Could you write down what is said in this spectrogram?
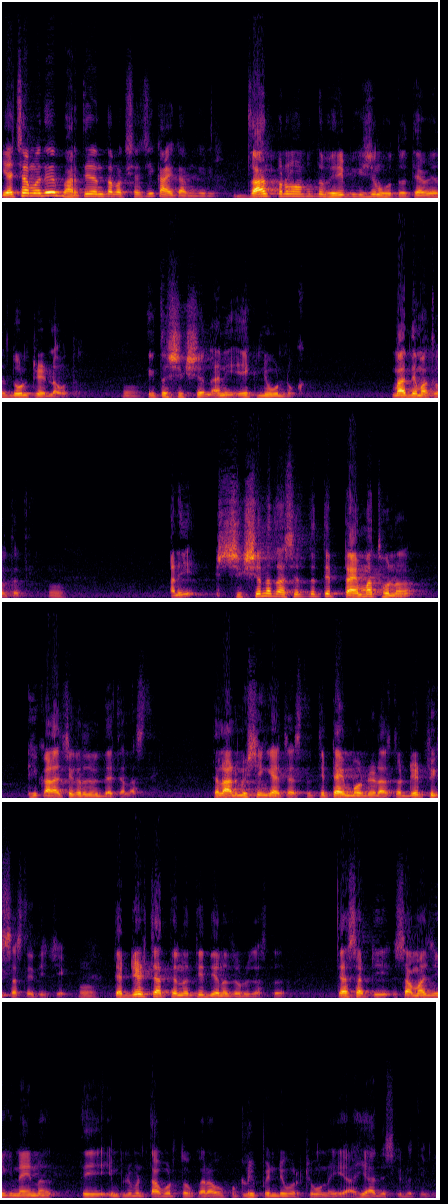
याच्यामध्ये भारतीय जनता पक्षाची काय कामगिरी? जात प्रमाणपत्र व्हेरिफिकेशन होतं त्यावेळेला दोन ट्रेडला हं. होतं एक तर शिक्षण आणि एक निवडणूक. माध्यमात होतं ते. हं. आणि शिक्षणात असेल तर ते टायमात होणं ही काळाची गरज विद्यार्थ्याला असते. त्याला ॲडमिशन घ्यायचं असतं ते टाईम बाउंडेड असतं डेट फिक्स असते त्याची त्या डेटच्या त्यांना ते देणं जरुरी असतं. त्यासाठी सामाजिक न्यायानं ते इम्प्लिमेंट ताबडतोब करावं कुठलंही पेंडीवर ठेवू नये ही आदेश केले होते मी.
